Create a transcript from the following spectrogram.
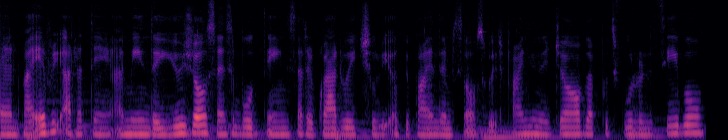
and by every other thing i mean the usual sensible things that a graduate should be occupying themselves with finding a job that puts food on the table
